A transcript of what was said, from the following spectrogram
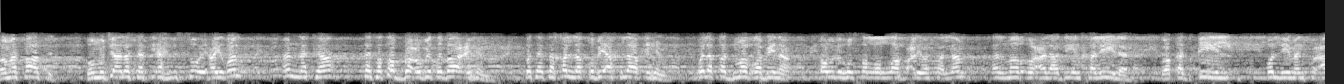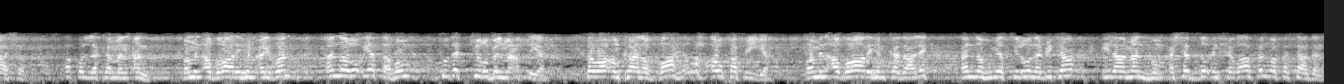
ومفاسد ومجالسة أهل السوء أيضا أنك تتطبع بطباعهم. وتتخلق بأخلاقهم. ولقد مر بنا قوله صلى الله عليه وسلم المرء على دين خليله. وقد قيل قل لي من تعاشر. أقول لك من أنت. ومن أضرارهم أيضا أن رؤيتهم تذكر بالمعصية سواء كانت ظاهرة أو خفية. ومن أضرارهم كذلك أنهم يصلون بك إلى من هم أشد انحرافا وفسادا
